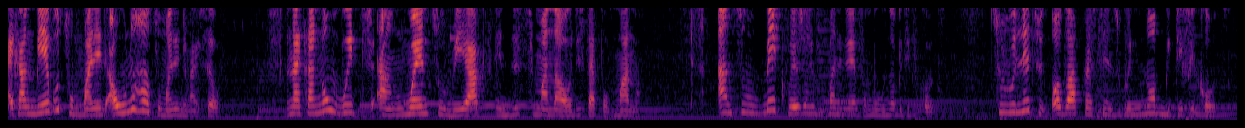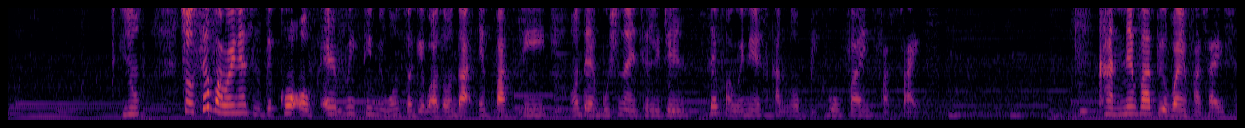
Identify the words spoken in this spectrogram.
i can be able to manage i will know how to manage myself. And i can know which and when to react in this manner or this type of manner. And to make relationship management for me will not be difficult. To relate with other persons will not be difficult you know? So self-awareness is the core of everything we want to talk about under empathy under emotional intelligence. Self-awareness cannot be overemphasized. Can never be overemphasized.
